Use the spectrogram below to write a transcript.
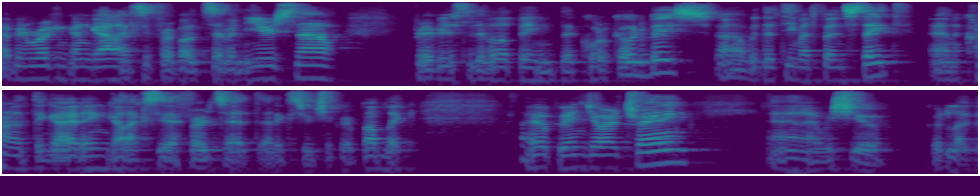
I've been working on Galaxy for about seven years now, previously developing the core code base uh, with the team at Penn State and currently guiding Galaxy efforts at Elixir Czech Republic. I hope you enjoy our training and I wish you good luck.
